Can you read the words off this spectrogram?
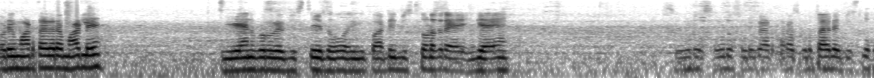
ನೋಡಿ ಮಾಡ್ತಾ ಇದಾರೆ, ಮಾಡಲಿ. ಏನು ಗುರು ಬಿಸ್ತಿ ಇದು? ಈ ಪಾಟಿ ಬಿಸಿಲು ನೋಡಿದ್ರೆ ಹಿಂಗೆ ಸುಡು ಸುಡು ಸುಡುಗಾಡ್ತಾರ ಸುಡ್ತಾ ಇದೆ ಬಿಸಿಲು.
